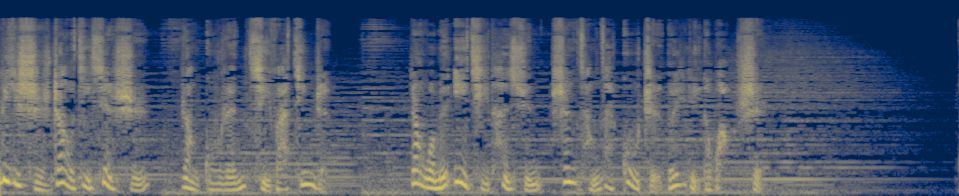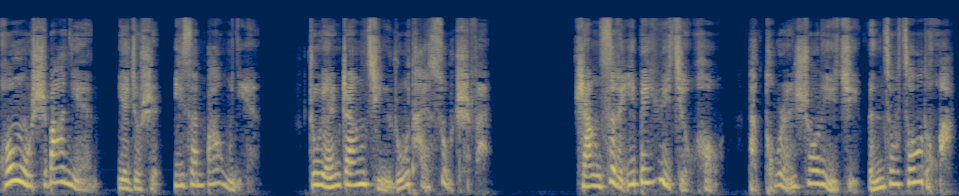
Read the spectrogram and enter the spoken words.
历史照进现实，让古人启发今人，让我们一起探寻深藏在故纸堆里的往事。洪武十八年，也就是一三八五年，朱元璋请茹太素吃饭，赏赐了一杯御酒后，他突然说了一句文绉绉的话：“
